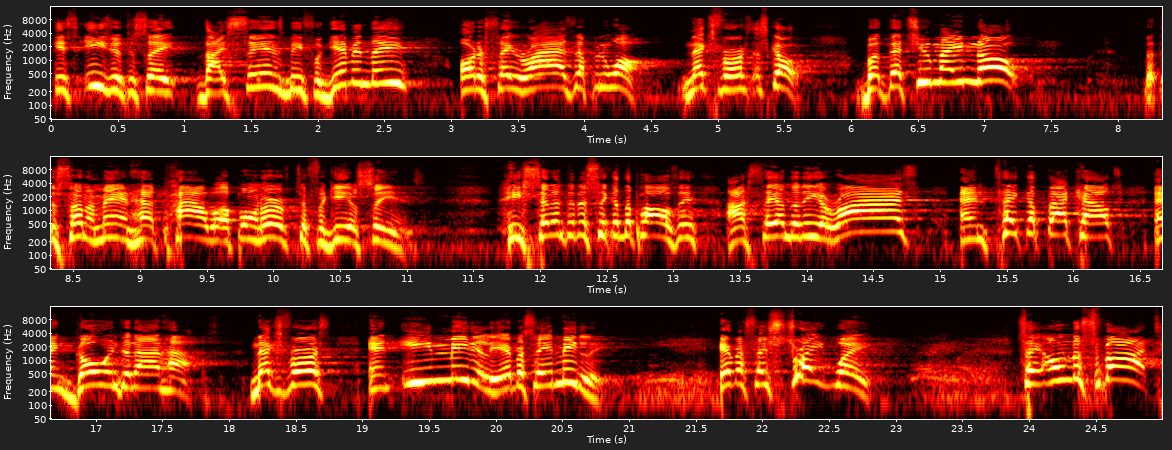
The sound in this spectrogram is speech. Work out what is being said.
it's easier to say, Thy sins be forgiven thee, or to say, Rise up and walk. Next verse, let's go. But that you may know that the Son of Man had power upon earth to forgive sins. He said unto the sick of the palsy, I say unto thee, arise and take up thy couch and go into thine house. Next verse, and immediately, everybody say immediately. immediately. Everybody say straightway. straightway. Say on the, spot.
